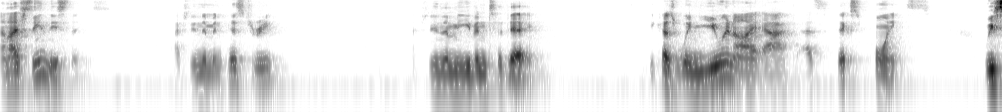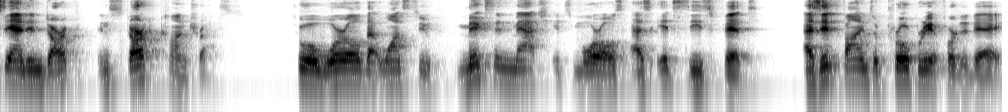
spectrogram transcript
And I've seen these things. I've seen them in history. I've seen them even today. Because when you and I act as fixed points, we stand in dark in stark contrast to a world that wants to mix and match its morals as it sees fit, as it finds appropriate for today.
